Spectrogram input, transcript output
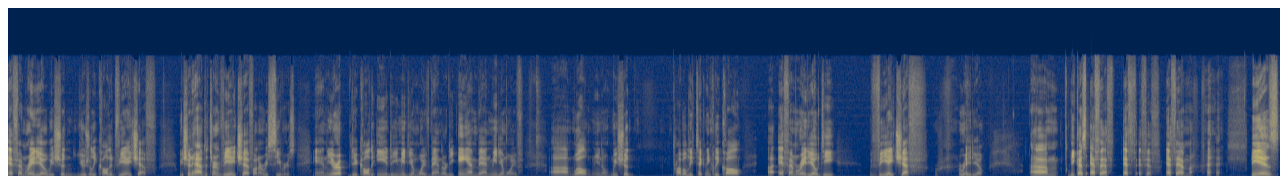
FM radio we shouldn't usually call it VHF we should have the term VHF on our receivers. In Europe, they call the, e, the medium wave band or the AM band medium wave. Uh, well, you know, we should probably technically call uh, FM radio the VHF radio. Um, because FF, FFF, FM is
